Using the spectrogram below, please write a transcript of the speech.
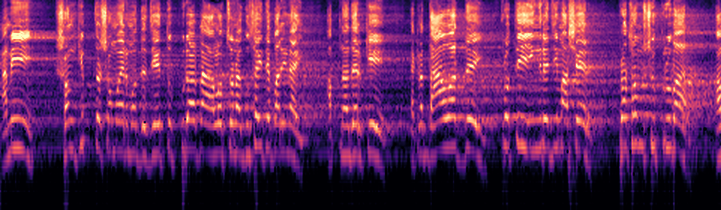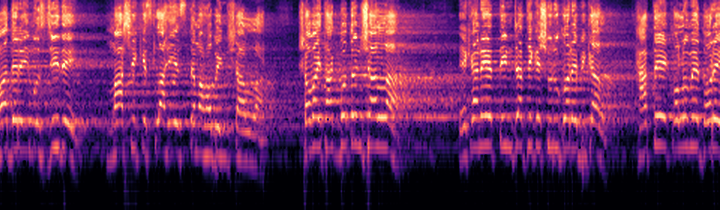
আমি সংক্ষিপ্ত সময়ের মধ্যে যেহেতু পুরাটা আলোচনা গুছাইতে পারি নাই, আপনাদেরকে একটা দাওয়াত দেই। প্রতি ইংরেজি মাসের প্রথম শুক্রবার আমাদের এই মসজিদে মাসিক ইসলাহি ইজতেমা হবে ইনশাআল্লাহ। সবাই থাকব তো ইনশাআল্লাহ? এখানে তিনটা থেকে শুরু করে বিকাল। হাতে কলমে ধরে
